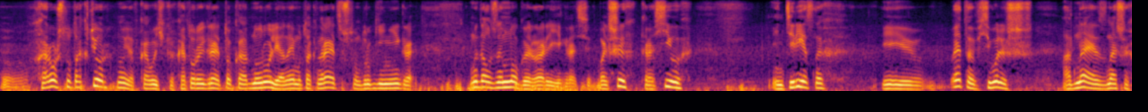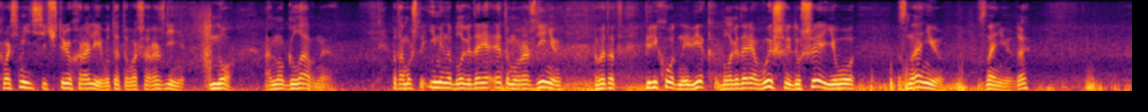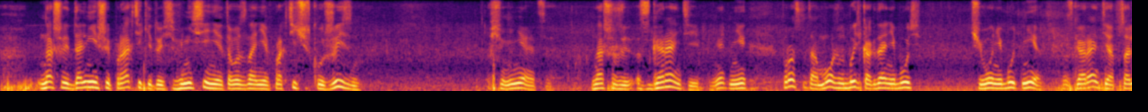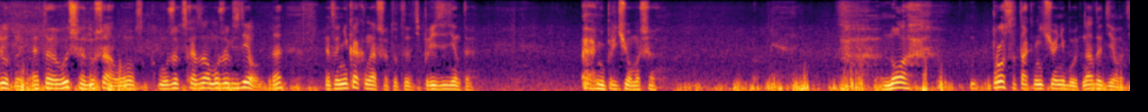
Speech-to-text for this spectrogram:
э, хорош тут актер, ну я в кавычках, который играет только одну роль, и она ему так нравится, что он другие не играет. Мы должны много ролей играть, больших, красивых, интересных. И это всего лишь одна из наших 84 ролей, вот это ваше рождение. Но оно главное. Потому что именно благодаря этому рождению в этот переходный век, благодаря высшей душе, его знанию, знанию, да, нашей дальнейшей практики, то есть внесение этого знания в практическую жизнь, все меняется наша жизнь с гарантией. Понимаете? Не просто там, может быть, когда-нибудь чего-нибудь нет. С гарантией абсолютной. Это высшая душа. Он, мужик сказал, мужик сделал. Да? Это не как наши тут эти президенты. Ни при чем еще. Но просто так ничего не будет. Надо делать.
